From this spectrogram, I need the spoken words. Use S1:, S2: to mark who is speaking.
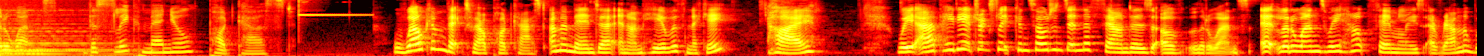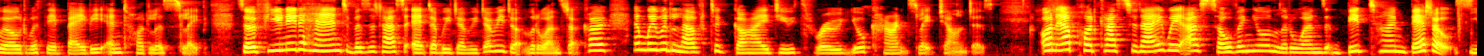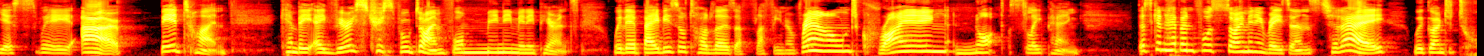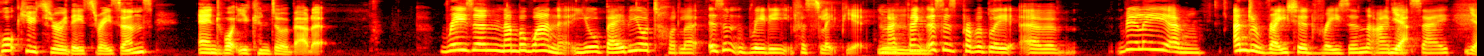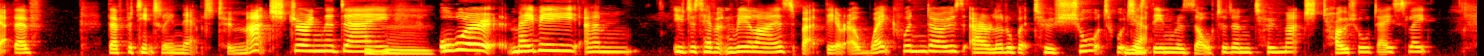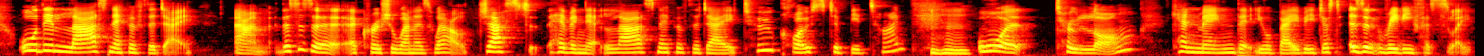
S1: little ones, the Sleep Manual Podcast.
S2: Welcome back to our podcast. I'm Amanda and I'm here with Nikki.
S1: Hi.
S2: We are pediatric sleep consultants and the founders of Little Ones. At Little Ones, we help families around the world with their baby and toddler's sleep. So if you need a hand, visit us at www.littleones.co and we would love to guide you through your current sleep challenges. On our podcast today, we are solving your little one's bedtime battles.
S1: Yes, we are. Bedtime can be a very stressful time for many, many parents where their babies or toddlers are fluffing around, crying, not sleeping. This can happen for so many reasons. Today, we're going to talk you through these reasons and what you can do about it.
S2: Reason number one your baby or toddler isn't ready for sleep yet. And mm. I think mm. this is probably a really um, underrated reason, I yeah. would say.
S1: Yeah.
S2: They've they've potentially napped too much during the day, mm-hmm. or maybe um, you just haven't realized, but their awake windows are a little bit too short, which yeah. has then resulted in too much total day sleep, or their last nap of the day um, this is a, a, crucial one as well. Just having that last nap of the day too close to bedtime mm-hmm. or too long can mean that your baby just isn't ready for sleep.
